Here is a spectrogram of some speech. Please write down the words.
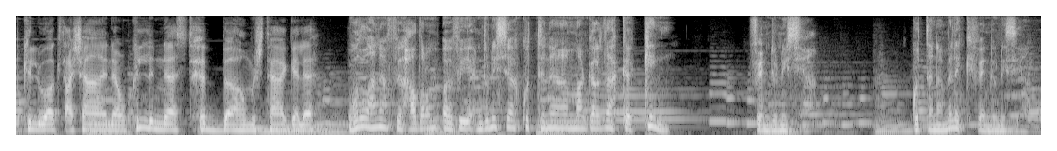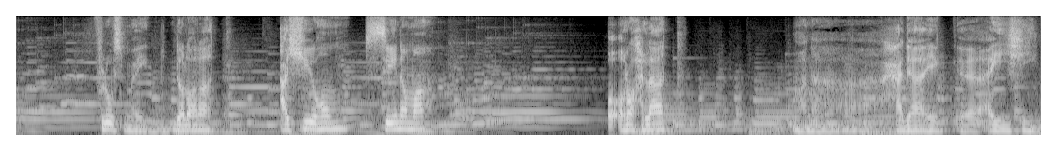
بكل وقت عشانه وكل الناس تحبه ومشتاقة له. والله أنا في حضرم في إندونيسيا كنت أنا ما قال ذاك كينج في إندونيسيا. كنت أنا ملك في إندونيسيا. فلوس معي دولارات. عشيهم سينما رحلات معنا حدايق آه، أي شيء.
